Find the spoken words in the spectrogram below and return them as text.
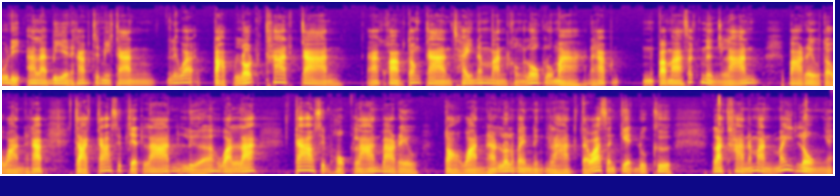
อุดิอาระเบียนะครับจะมีการเรียกว่าปรับลดคาดการความต้องการใช้น้ำมันของโลกลงมานะครับประมาณสัก 1 ล้านบาร์เรลต่อวันนะครับจาก 97 ล้านเหลือวันละ 96 ล้านบาร์เรลต่อวันนะลดลงไป 1 ล้าน แต่ว่าสังเกตดูคือราคาน้ำมันไม่ลงไง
